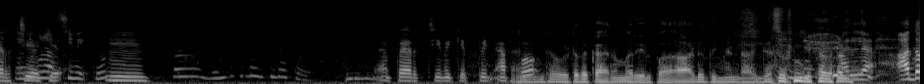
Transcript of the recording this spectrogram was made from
ഇറച്ചി വെക്ക. അപ്പം ഇറച്ചി പിന്നെ വീട്ടിലത്തെ കാരന്മാർ ആട് തിന്നുണ്ടാവില്ല അല്ല അത്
